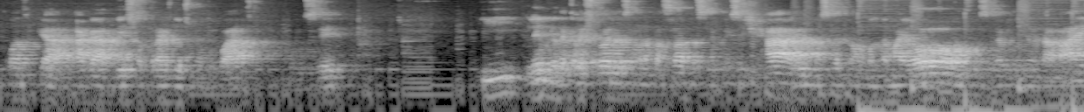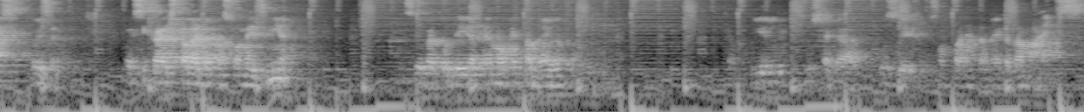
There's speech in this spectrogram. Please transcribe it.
enquanto que a HP só traz 2.4 para você. E lembra daquela história da semana passada, das frequências de rádio, você vai ter uma banda maior, você vai poder andar mais? Pois é, com esse cara instalado na sua mesinha, você vai poder ir até 90 MB tranquilo, sossegado, ou seja, são 40 MB a mais.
